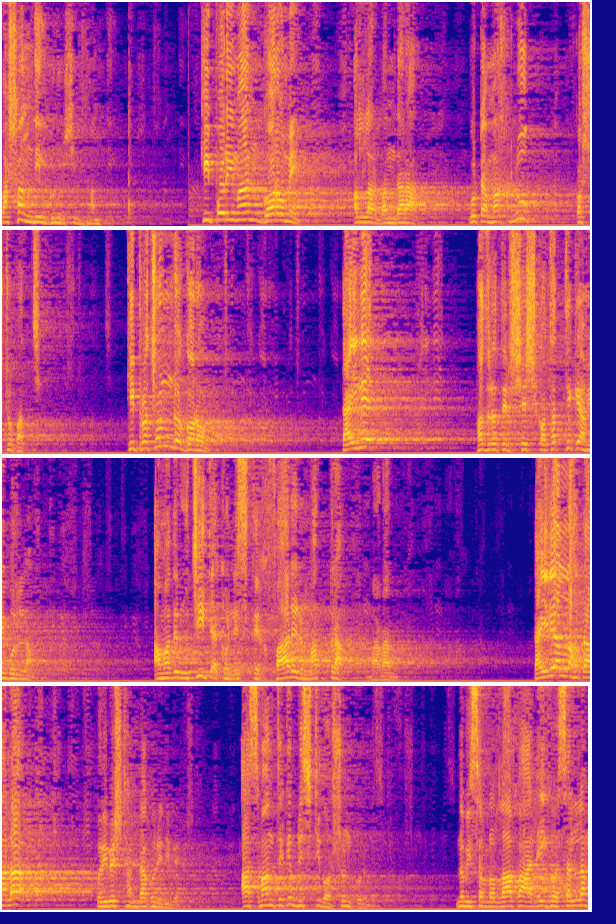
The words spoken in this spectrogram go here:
পাষাণ দিলগুলোর সিদ্ধান্ত। কি পরিমাণ গরমে আল্লাহর বান্দারা গোটা মখলুক কষ্ট পাচ্ছে। কি প্রচণ্ড গরম। তাইলে হজরতের শেষ কথার থেকে আমি বললাম, আমাদের উচিত এখন ইস্তেগফারের মাত্রা বাড়ানো। তাইলে আল্লাহ তাআলা পরিবেশ ঠান্ডা করে দিবে আসমান থেকে বৃষ্টি বর্ষণ করবে। নবী সাল্লাল্লাহু আলাইহি ওয়াসাল্লাম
